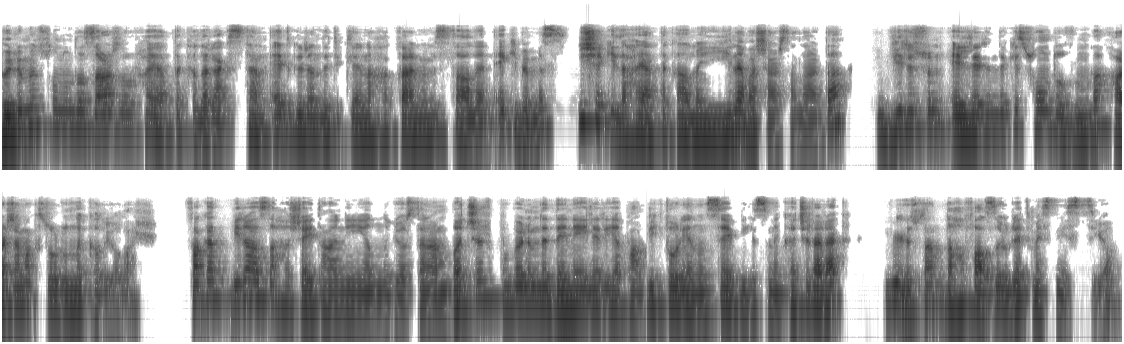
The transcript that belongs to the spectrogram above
Bölümün sonunda zar zor hayatta kalarak Stan Edgar'ın dediklerine hak vermemizi sağlayan ekibimiz bir şekilde hayatta kalmayı yine başarsalar da virüsün ellerindeki son dozunu da harcamak zorunda kalıyorlar. Fakat biraz daha şeytani yanını gösteren Butcher bu bölümde deneyleri yapan Victoria'nın sevgilisini kaçırarak virüsten daha fazla üretmesini istiyor.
